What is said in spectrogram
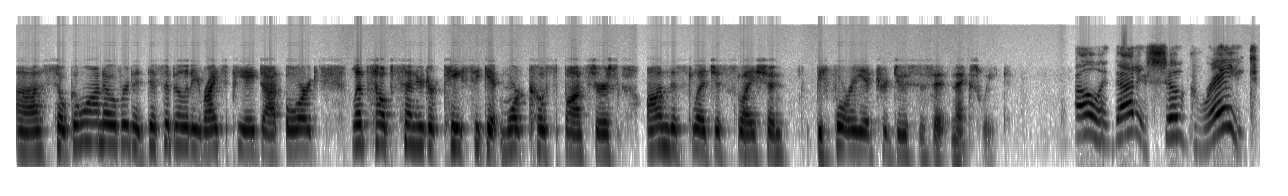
Uh, so go on over to disabilityrightspa.org. Let's help Senator Casey get more co-sponsors on this legislation before he introduces it next week. Oh, and that is so great.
